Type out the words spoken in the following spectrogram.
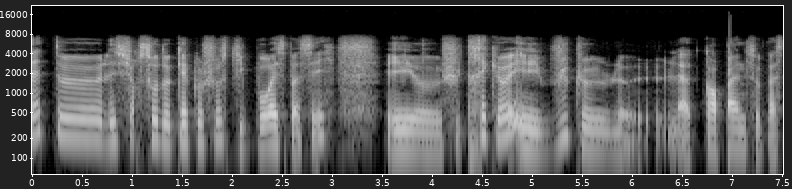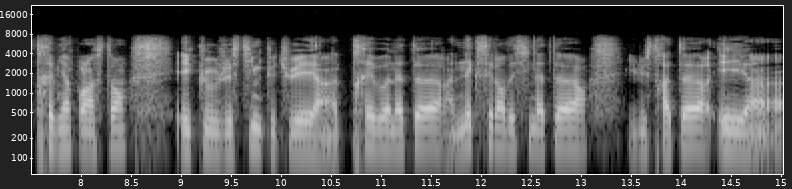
peut-être euh, les sursauts de quelque chose qui pourrait se passer. Et euh, je suis très curieux. Et vu que la campagne se passe très bien pour l'instant, et que j'estime que tu es un très bon auteur, un excellent dessinateur, illustrateur et un,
